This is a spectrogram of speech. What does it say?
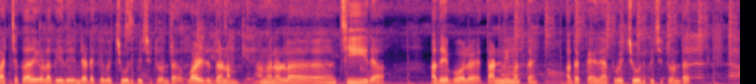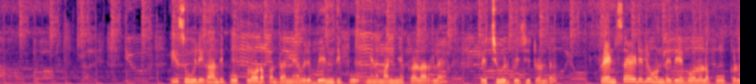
പച്ചക്കറികളൊക്കെ ഇതിന്റെ ഇടയ്ക്ക് വെച്ച് പിടിപ്പിച്ചിട്ടുണ്ട്. വഴുതണം അങ്ങനെയുള്ള ചീര അതേപോലെ തണ്ണിമത്തൻ അതൊക്കെ ഇതിനകത്ത് വെച്ച് പിടിപ്പിച്ചിട്ടുണ്ട്. ഈ സൂര്യകാന്തി പൂക്കളോടൊപ്പം തന്നെ അവർ ബന്ദിപ്പൂ ഇങ്ങനെ മഞ്ഞ കളറിൽ വെച്ച് പിടിപ്പിച്ചിട്ടുണ്ട്. ഫ്രണ്ട് സൈഡിലും ഉണ്ട് ഇതേപോലുള്ള പൂക്കൾ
